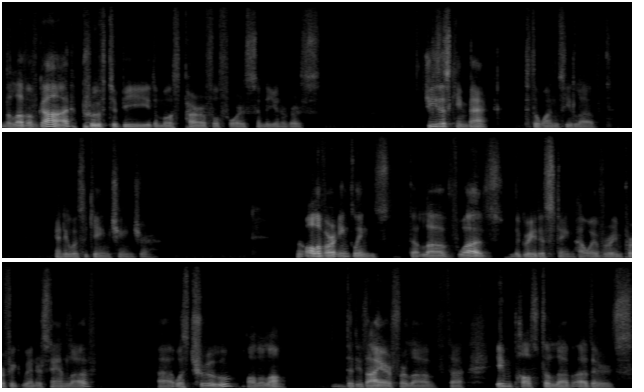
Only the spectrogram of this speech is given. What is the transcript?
the love of God proved to be the most powerful force in the universe. Jesus came back to the ones he loved, and it was a game changer. all of our inklings that love was the greatest thing, however imperfect we understand love, uh, was true all along. The desire for love, the impulse to love others,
